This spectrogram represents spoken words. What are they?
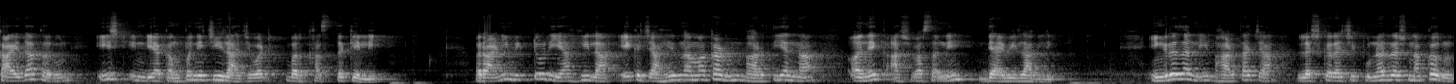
कायदा करून ईस्ट इंडिया कंपनीची राजवट बरखास्त केली. राणी व्हिक्टोरिया हिला एक जाहीरनामा काढून भारतीयांना अनेक आश्वासने द्यावी लागली. इंग्रजांनी भारताच्या लष्कराची पुनर्रचना करून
